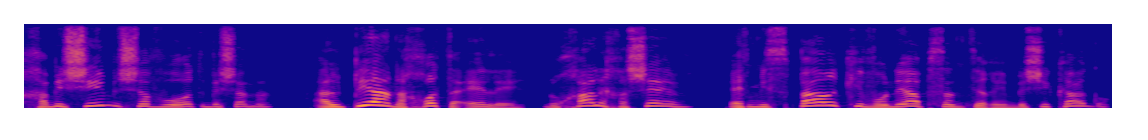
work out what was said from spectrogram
חמישים שבועות בשנה. על פי ההנחות האלה, נוכל לחשב את מספר כיווני הפסנתרים בשיקגו.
